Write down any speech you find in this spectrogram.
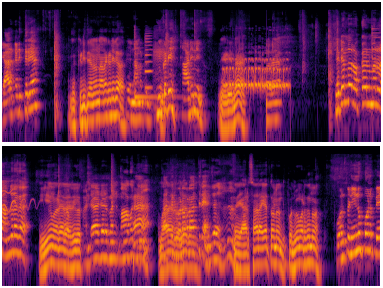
ಯಾರ್ ಕಡಿತೀರಿ? ಕಡಿತೇನೋ ನಾನು ಕಡಿಲ? ನಾನು ಕಡಿ ಆಡಿನಿ ಹೇಳಿನ ಎಟಿಎಂ ದಾಗ ರೊಕ್ಕ ಇಲ್ಲ ಮರ್ರಿ ಅಂದ್ರಾಗ. ಏನ್ ಮಾಡ್ಯಾರ ಅರಿಗ ಅಡ್ಡ ಅಡ್ಡ ಬಂದ್ ಮಾವ ಗೊತ್ತಾ ನಿಜ ಎರಡ್ ಸಾವಿರ ಆಗೈತ ನಂದು. ಫೋನ್ ಪೇ ಮಾಡ್ತೇನು? ಫೋನ್ ಪೇ ನೀನು ಫೋನ್ ಪೇ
